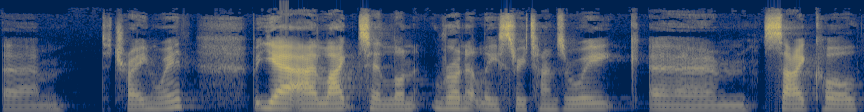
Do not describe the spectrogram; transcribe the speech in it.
um, to train with. But yeah, I like to run, run at least three times a week, um, cycle.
